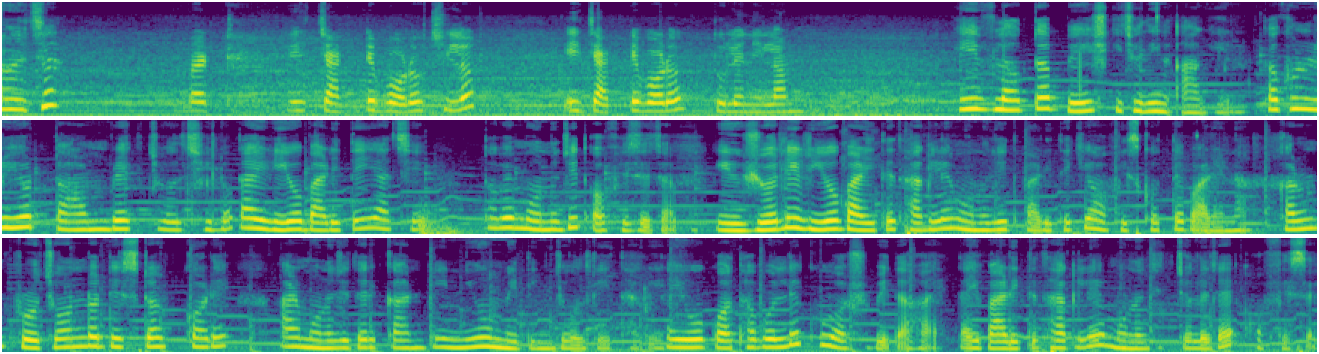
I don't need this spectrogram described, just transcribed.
রয়েছে, বাট এই চারটে বড় ছিল। এই চারটে বড় তুলে নিলাম। এই ভ্লগটা বেশ কিছুদিন আগের। তখন রিওর টার্ম ব্রেক চলছিল, তাই রিও বাড়িতেই আছে, তবে মনোজিৎ অফিসে যাবে। ইউজুয়ালি রিও বাড়িতে থাকলে মনোজিৎ বাড়ি থেকে অফিস করতে পারে না, কারণ প্রচণ্ড ডিস্টার্ব করে আর মনোজিতের কন্টিনিউ মিটিং চলতেই থাকে। তাই ও কথা বললে খুব অসুবিধা হয়, তাই বাড়িতে থাকলে মনোজিৎ চলে যায় অফিসে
